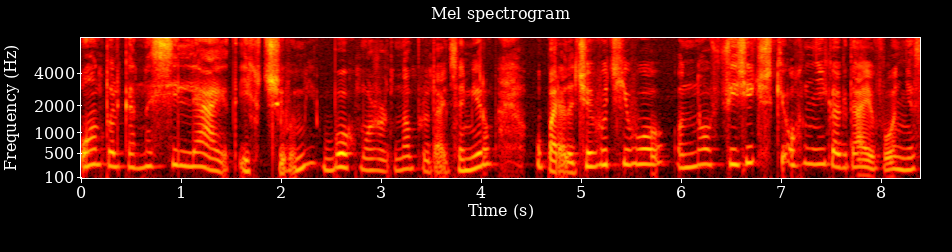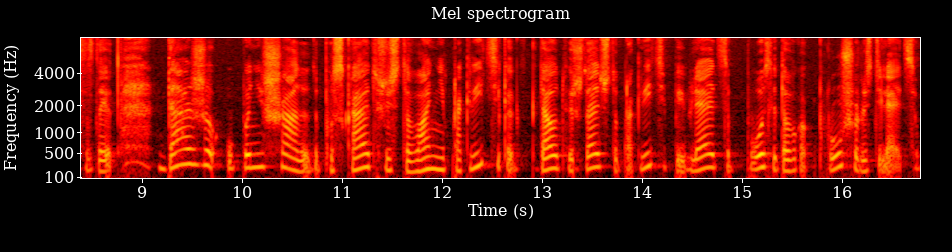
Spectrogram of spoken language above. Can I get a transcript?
Он только населяет их дживами. Бог может наблюдать за миром, упорядочивать его, но физически он никогда его не создает. Даже Упанишады допускают существование прокрити, когда утверждают, что прокрити появляется после того, как Пруша разделяется.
